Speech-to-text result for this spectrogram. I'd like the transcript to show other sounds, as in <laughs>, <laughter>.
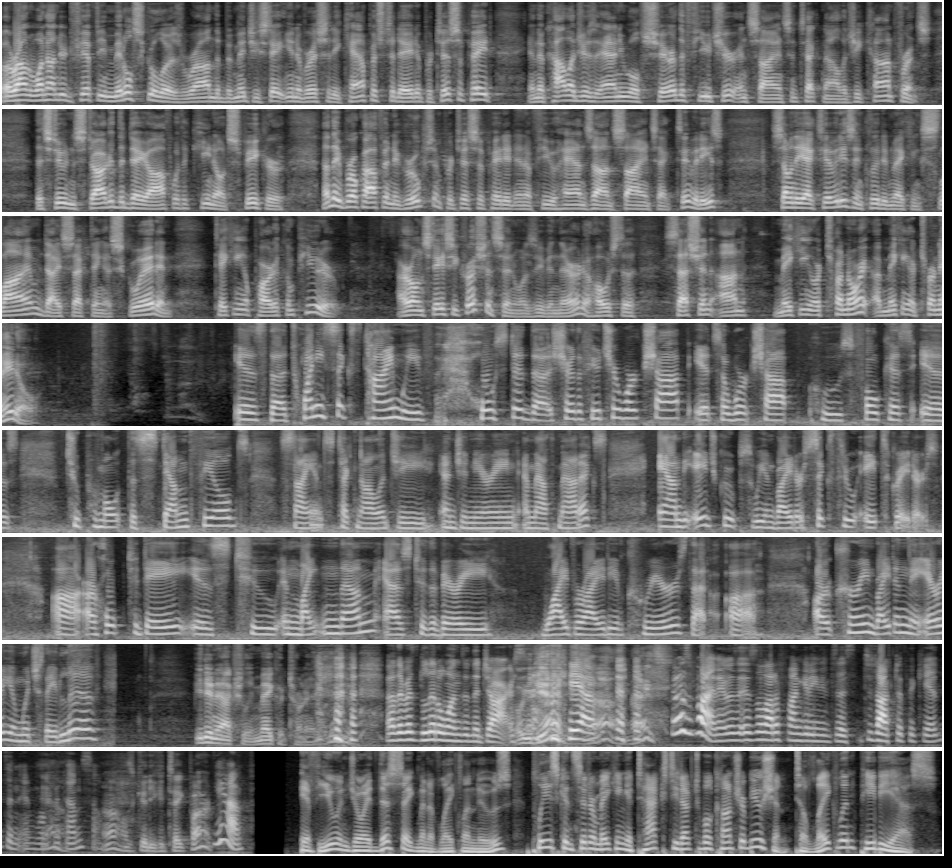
Well, around 150 middle schoolers were on the Bemidji State University campus today to participate in the college's annual Share the Future in Science and Technology Conference. The students started the day off with a keynote speaker. Then they broke off into groups and participated in a few hands-on science activities. Some of the activities included making slime, dissecting a squid, and taking apart a computer. Our own Stacy Christensen was even there to host a session on making, uh, making a tornado is the 26th time we've hosted the Share the Future workshop. It's a workshop whose focus is to promote the STEM fields, science, technology, engineering, and mathematics. And the age groups we invite are 6th through 8th graders. Uh, our hope today is to enlighten them as to the very wide variety of careers that uh, are occurring right in the area in which they live you didn't actually make a tornado, <laughs> well, there was little ones in the jars. Oh, you did? <laughs> yeah. yeah. nice. <laughs> it was fun. It was, it was a lot of fun getting to, to talk to the kids and, and work yeah. with them. So. Oh, it's good you could take part. Yeah. If you enjoyed this segment of Lakeland News, please consider making a tax-deductible contribution to Lakeland PBS.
